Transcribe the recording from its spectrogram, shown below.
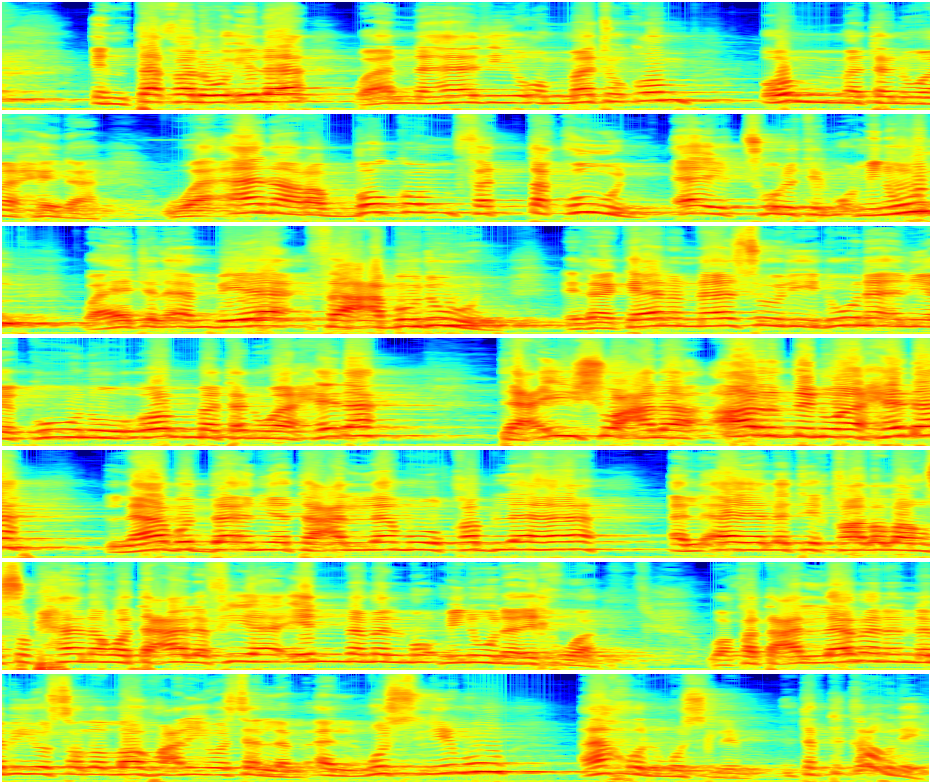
انتقلوا إلى وأن هذه أمتكم أمة واحدة وأنا ربكم فاتقون. آية سورة المؤمنون وآية الأنبياء فاعبدون. إذا كان الناس يريدون أن يكونوا أمة واحدة تعيش على أرض واحدة لا بد أن يتعلموا قبلها الآية التي قال الله سبحانه وتعالى فيها إنما المؤمنون إخوة. وقد علمنا النبي صلى الله عليه وسلم المسلم أخو المسلم. أنت بتكرهه ليه؟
